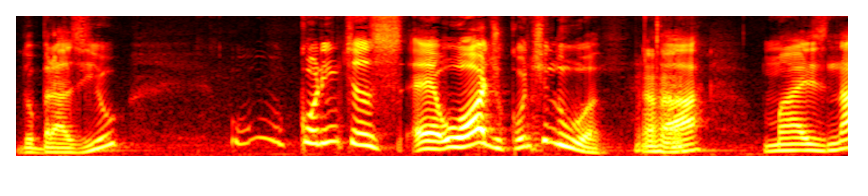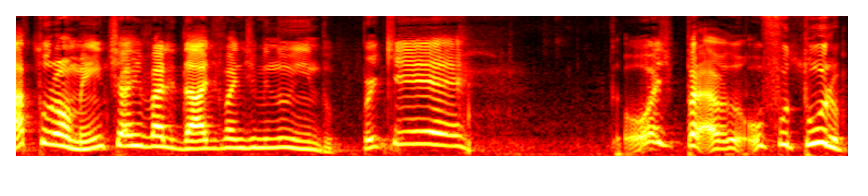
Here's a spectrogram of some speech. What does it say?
do Brasil. O Corinthians. É, o ódio continua, uhum. tá? Mas naturalmente a rivalidade vai diminuindo. Porque hoje, pra, o futuro,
